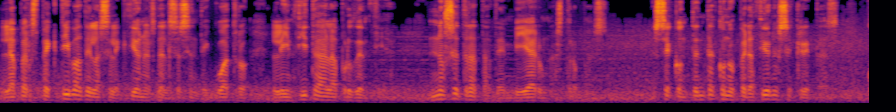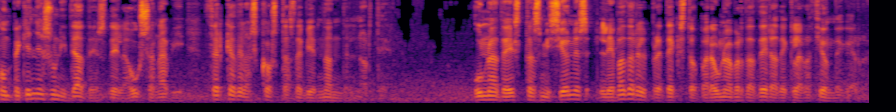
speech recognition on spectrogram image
La perspectiva de las elecciones del 64 le incita a la prudencia. No se trata de enviar unas tropas. Se contenta con operaciones secretas, con pequeñas unidades de la USA Navy cerca de las costas de Vietnam del Norte. Una de estas misiones le va a dar el pretexto para una verdadera declaración de guerra.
